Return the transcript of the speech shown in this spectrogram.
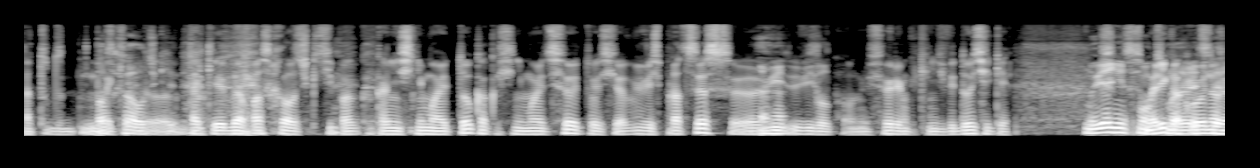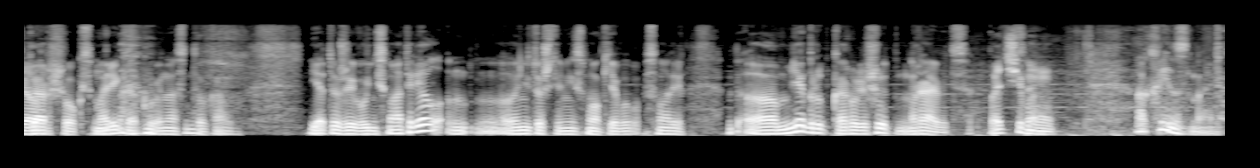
оттуда Пасхалочки. Такие, такие, да, пасхалочки, типа, как они снимают то, как они снимают все. То есть я весь процесс э, Ага. ви- видел, он все время какие-нибудь видосики. Ну, я не смог Смотри, какой у нас горшок, смотри, какой у нас то. Я тоже его не смотрел, не то, что я не смог, я бы посмотрел. А, Мне группа Король и Шут нравится. Почему? А хрен знает.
